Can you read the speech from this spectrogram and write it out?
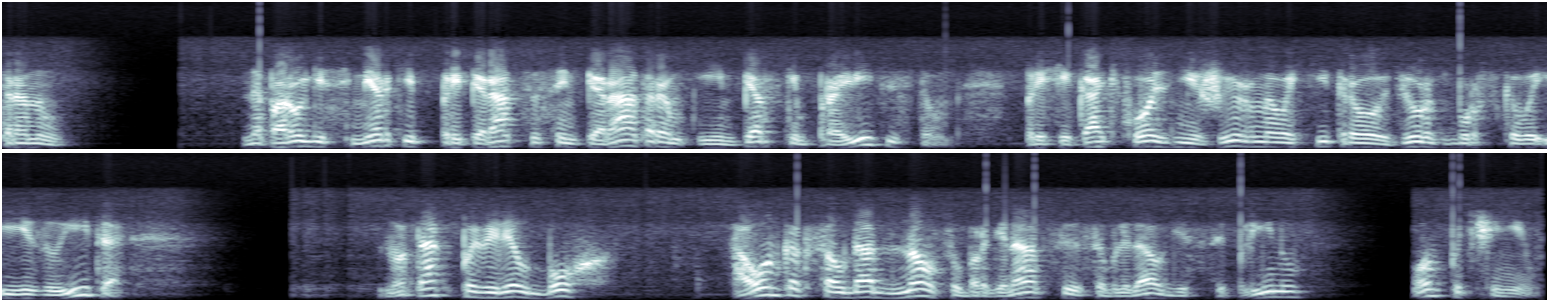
страну на пороге смерти припираться с императором и имперским правительством, пресекать козни жирного хитрого вюрцбургского иезуита. Но так повелел Бог, а он, как солдат, знал субординацию, соблюдал дисциплину, он подчинился.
